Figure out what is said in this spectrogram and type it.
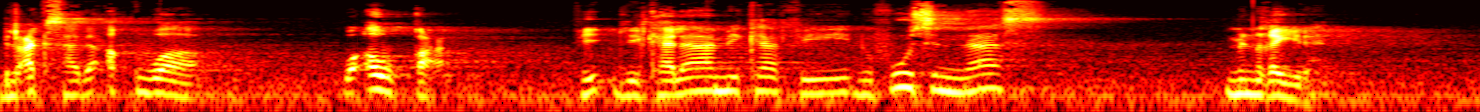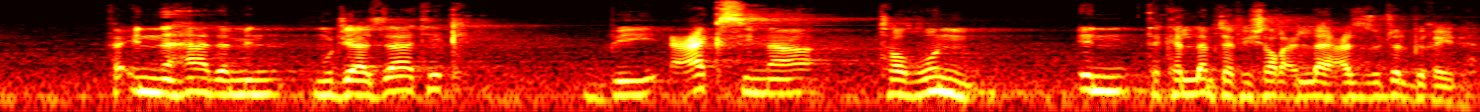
بالعكس هذا أقوى وأوقع في لكلامك في نفوس الناس من غيره. فإن هذا من مجازاتك بعكس ما تظن إن تكلمت في شرع الله عز وجل بغيره.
